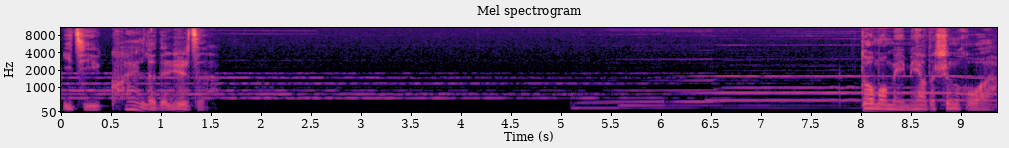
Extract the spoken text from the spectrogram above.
以及快乐的日子，多么美妙的生活啊！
